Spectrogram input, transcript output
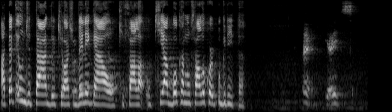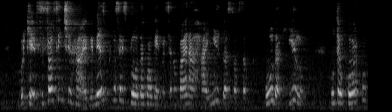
Até tem um ditado que eu acho bem legal, que fala, o que a boca não fala, o corpo grita. É, e é isso. Porque se só sentir raiva, mesmo que você exploda com alguém, mas você não vai na raiz da situação, muda aquilo, o teu corpo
